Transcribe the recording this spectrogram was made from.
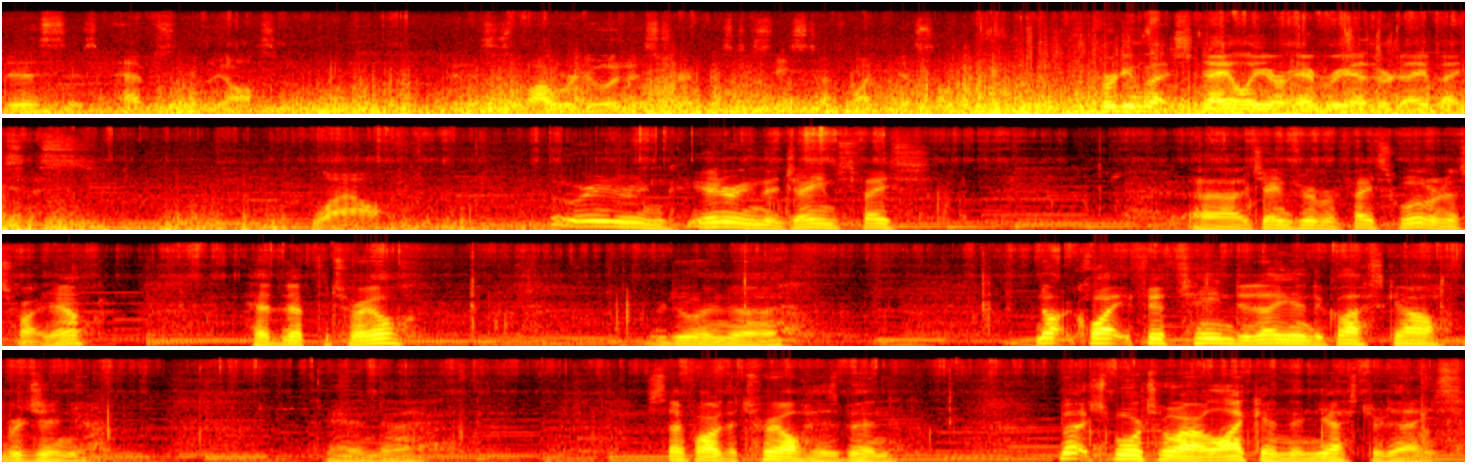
This is absolutely awesome. And this is why we're doing this trip, is to see stuff like this on pretty much daily or every other day basis. Wow. We're entering, entering the James Face, uh, James River Face Wilderness right now. Heading up the trail. We're doing uh, not quite 15 today into Glasgow, Virginia. And uh, so far the trail has been much more to our liking than yesterday's,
